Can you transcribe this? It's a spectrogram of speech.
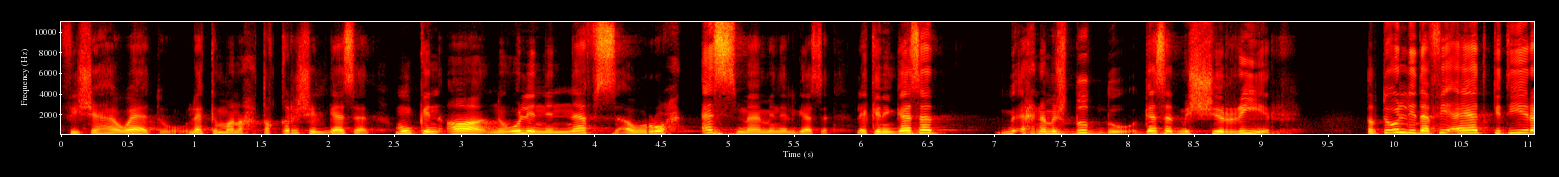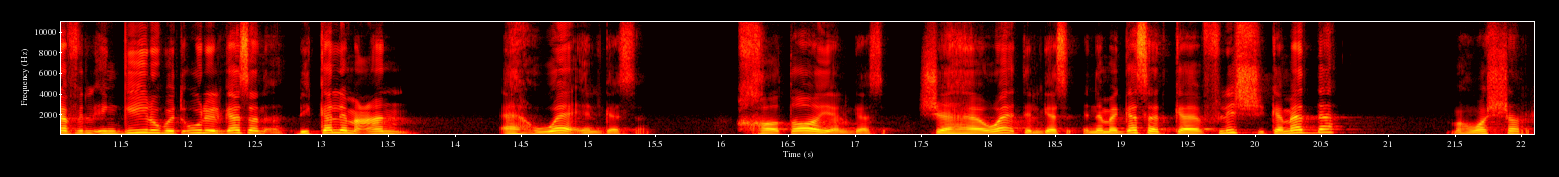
في شهواته لكن ما نحتقرش الجسد. ممكن آه نقول إن النفس أو الروح أسمى من الجسد لكن الجسد إحنا مش ضده الجسد مش شرير. طب تقول لي ده في آيات كتيرة في الإنجيل وبتقول الجسد؟ بيتكلم عن أهواء الجسد خطايا الجسد شهوات الجسد. إنما الجسد كفلش كمادة ما هو الشر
